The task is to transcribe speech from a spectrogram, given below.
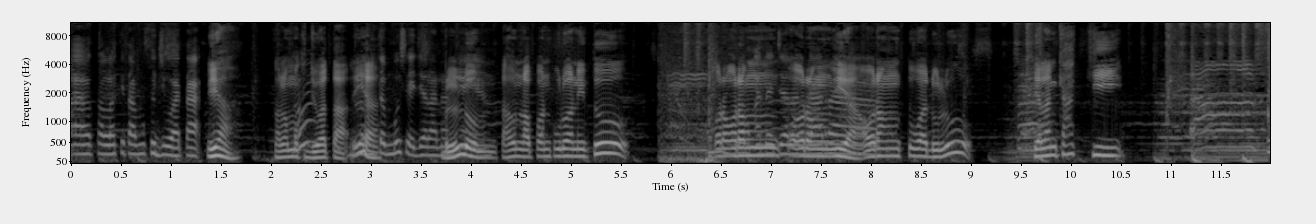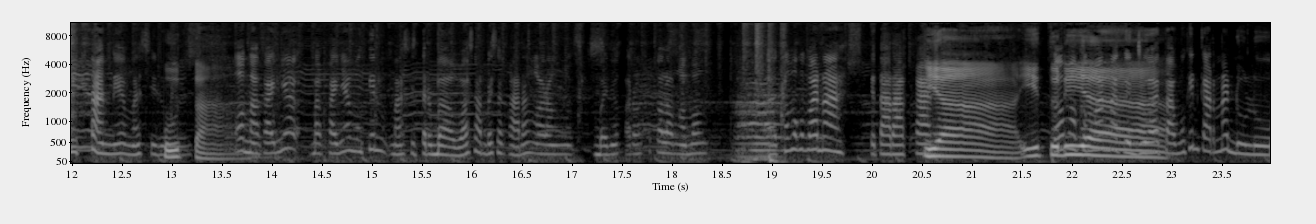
eh, kalau kita mau ke Juwata iya kalau mau ke Juwata belum iya tembus ya jalanannya. belum ya? tahun 80-an itu orang-orang orang darat. iya orang tua dulu jalan kaki Hutan ya masih dulu. hutan Oh makanya makanya mungkin masih terbawa sampai sekarang orang banyak orang tuh kalau ngomong "Eh, kamu ke mana ke Tarakan iya itu kamu dia ke mana ke Juwata mungkin karena dulu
